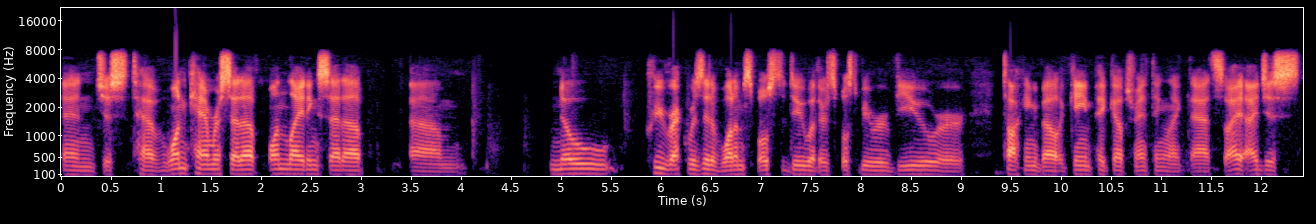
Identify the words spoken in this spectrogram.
and just have one camera set up, one lighting set up, um, no prerequisite of what I'm supposed to do, whether it's supposed to be a review or talking about game pickups or anything like that. So I, I just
